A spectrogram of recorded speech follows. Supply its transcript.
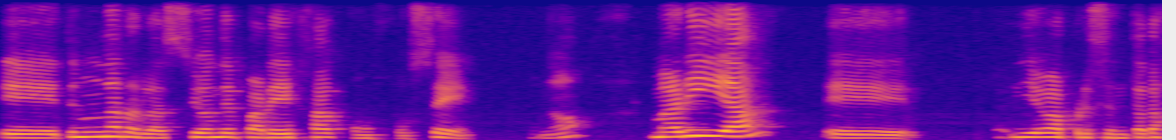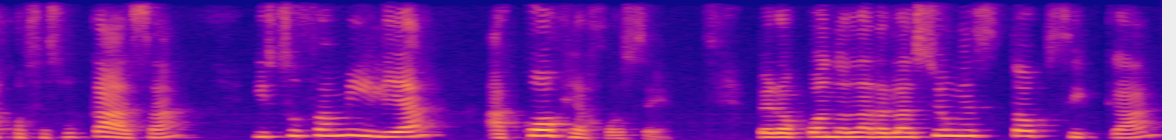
eh, tiene una relación de pareja con José, ¿no? María eh, lleva a presentar a José a su casa y su familia acoge a José. Pero cuando la relación es tóxica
